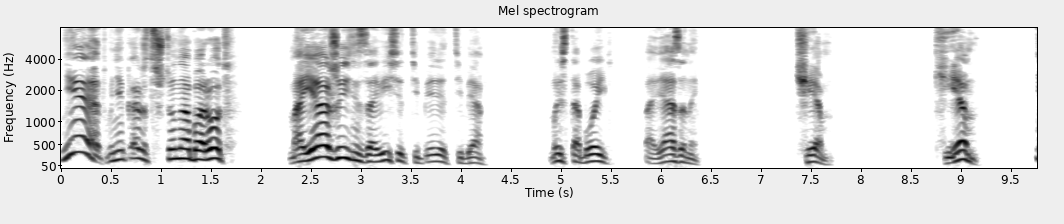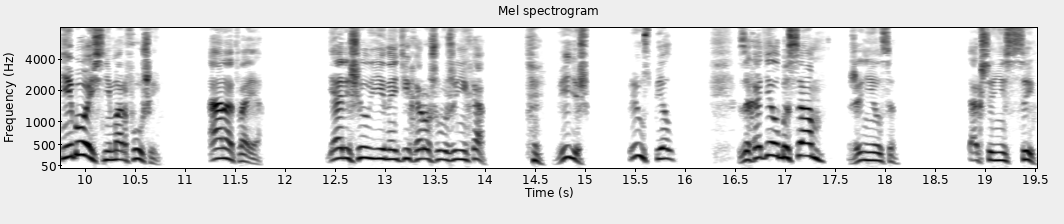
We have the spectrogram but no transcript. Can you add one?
Нет, мне кажется, что наоборот. Моя жизнь зависит теперь от тебя. Мы с тобой повязаны. Чем? Кем? Не бойся, не Марфушей. Она твоя. Я решил ей найти хорошего жениха. Видишь, преуспел. Захотел бы сам, женился. Так что не ссы.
